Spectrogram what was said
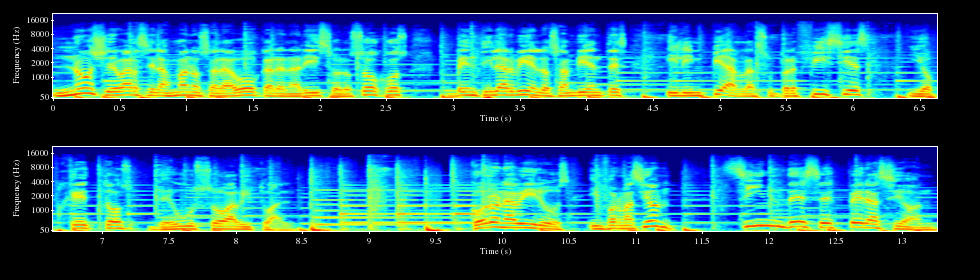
no llevarse las manos a la boca, la nariz o los ojos, ventilar bien los ambientes y limpiar las superficies y objetos de uso habitual. Coronavirus, información sin desesperación.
